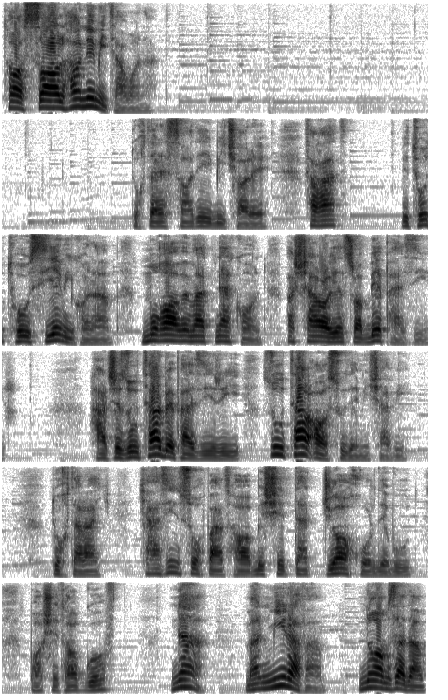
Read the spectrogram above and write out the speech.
تا سالها نمی‌تواند. دختر ساده بیچاره فقط به تو توصیه می کنم مقاومت نکن و شرایط را بپذیر. هرچه زودتر بپذیری زودتر آسوده می شوی. دخترک که از این صحبت ها به شدت جا خورده بود با شتاب گفت نه من می‌روم. نام زدم.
